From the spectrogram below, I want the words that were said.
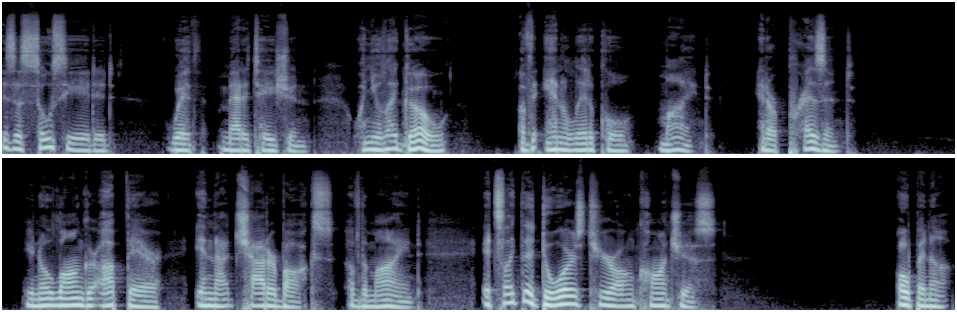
is associated with meditation when you let go of the analytical mind and are present. You're no longer up there in that chatterbox of the mind. It's like the doors to your unconscious open up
